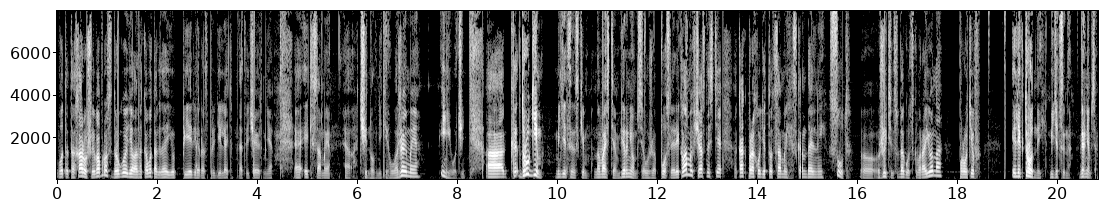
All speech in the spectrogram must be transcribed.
Вот это хорошие вопросы. Другое дело, на кого тогда ее перераспределять, отвечают мне э, эти самые э, чиновники, уважаемые и не очень. А, к другим медицинским новостям вернемся уже после рекламы. В частности, как проходит тот самый скандальный суд э, житель Судогодского района против электронной медицины. Вернемся.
